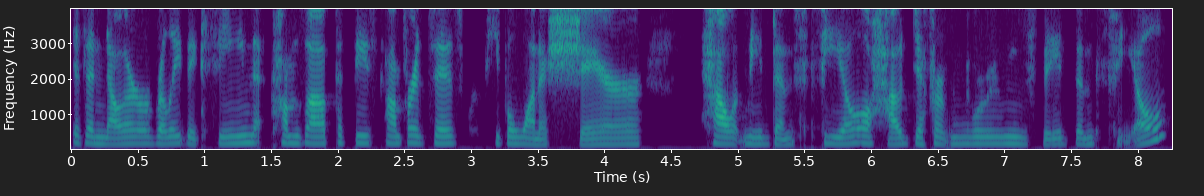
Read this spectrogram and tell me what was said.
is another really big theme that comes up at these conferences where people want to share how it made them feel, how different rooms made them feel.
